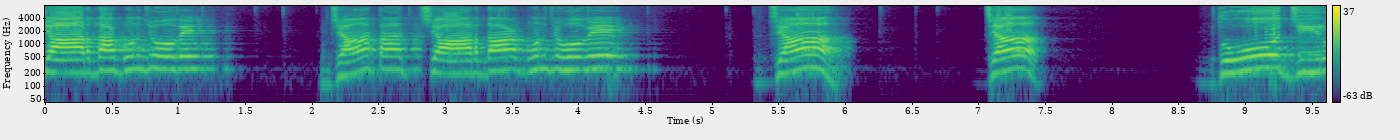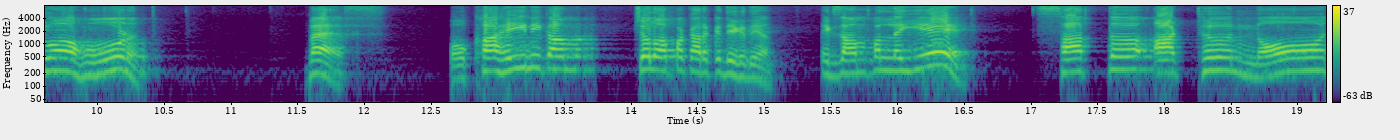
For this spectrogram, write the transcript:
4 ਦਾ ਗੁਣਜ ਹੋਵੇ, ਜਾਂ ਤਾਂ 4 ਦਾ ਗੁਣਜ ਹੋਵੇ, ਜਾਂ ਜਾਂ ਦੋ ਜ਼ੀਰੋਆਂ ਹੋਣ, ਬਸ। ਔਖਾ ਹੈ ਹੀ ਨਹੀਂ ਕੰਮ। ਚਲੋ ਆਪਾਂ ਕਰਕੇ ਦੇਖਦੇ ਹਾਂ। ਐਗਜ਼ਾਮਪਲ ਲਈਏ। 7 8 9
